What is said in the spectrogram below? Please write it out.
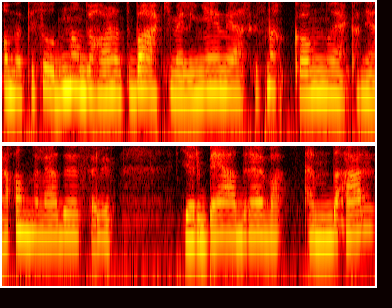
om episoden. Om du har noen tilbakemeldinger når jeg skal snakke om noe jeg kan gjøre annerledes eller gjøre bedre. Hva enn det er.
